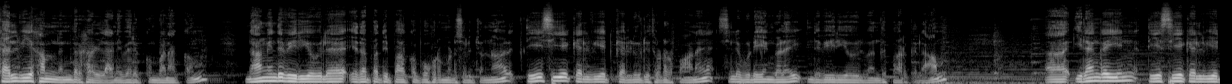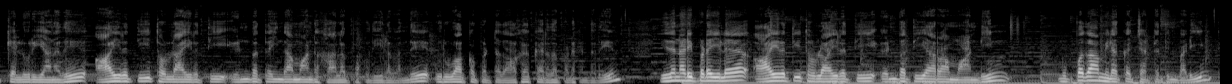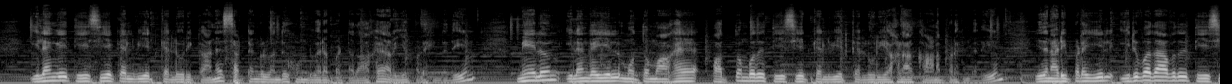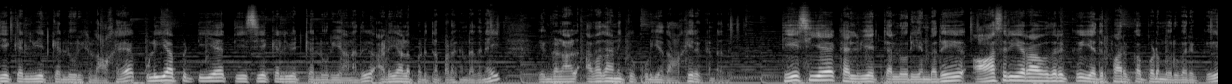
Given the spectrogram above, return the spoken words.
கல்வியகம் நண்பர்கள் அனைவருக்கும் வணக்கம். நாங்கள் இந்த வீடியோவில் எதை பற்றி பார்க்க போகிறோம்னு சொல்லி சொன்னால் தேசிய கல்வியற் கல்லூரி தொடர்பான சில விடயங்களை இந்த வீடியோவில் வந்து பார்க்கலாம். இலங்கையின் தேசிய கல்வியற் கல்லூரியானது ஆயிரத்தி தொள்ளாயிரத்தி எண்பத்தைந்தாம் ஆண்டு காலப்பகுதியில் வந்து உருவாக்கப்பட்டதாக கருதப்படுகின்றது. இதன் அடிப்படையில் ஆயிரத்தி தொள்ளாயிரத்தி எண்பத்தி ஆறாம் ஆண்டின் முப்பதாம் இலக்கச் சட்டத்தின்படி இலங்கை தேசிய கல்வியற் கல்லூரிக்கான சட்டங்கள் வந்து கொண்டு வரப்பட்டதாக அறியப்படுகின்றது. மேலும் இலங்கையில் மொத்தமாக பத்தொன்பது தேசிய கல்வியற் கல்லூரிகளாக காணப்படுகின்றது. இதன் அடிப்படையில் இருபதாவது தேசிய கல்வியற் கல்லூரிகளாக புளியாப்பட்டிய தேசிய கல்வியற் கல்லூரியானது அடையாளப்படுத்தப்படுகின்றதனை எங்களால் அவதானிக்கக்கூடியதாக இருக்கின்றது. தேசிய கல்வியற் கல்லூரி என்பது ஆசிரியராவதற்கு எதிர்பார்க்கப்படும் ஒருவருக்கு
